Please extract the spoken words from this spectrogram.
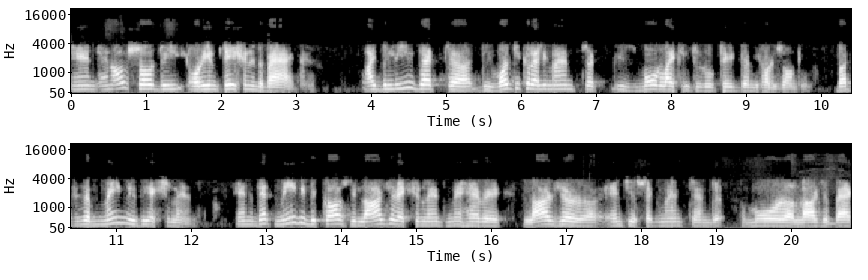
and and also the orientation in the bag. I believe that uh, the vertical element uh, is more likely to rotate than the horizontal, but the main is the axial length and that may be because the larger axial length may have a larger uh, anterior segment and more uh, larger bag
